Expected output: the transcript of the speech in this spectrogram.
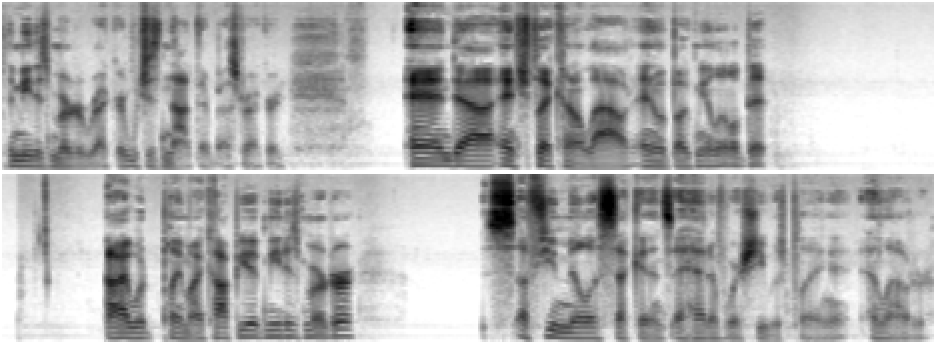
the Meat is Murder record, which is not their best record and uh, and she played kind of loud, and it would bug me a little bit. I would play my copy of Meat is Murder a few milliseconds ahead of where she was playing it and louder.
